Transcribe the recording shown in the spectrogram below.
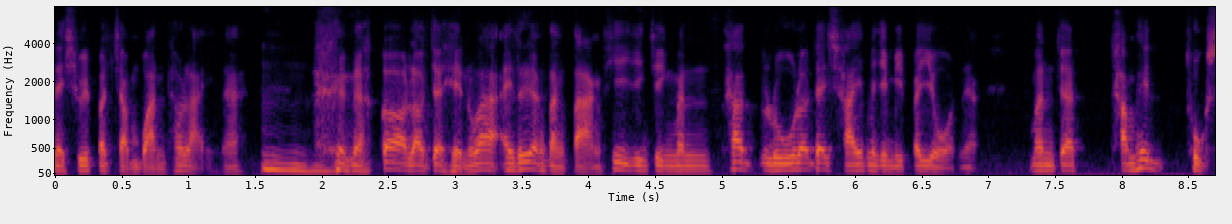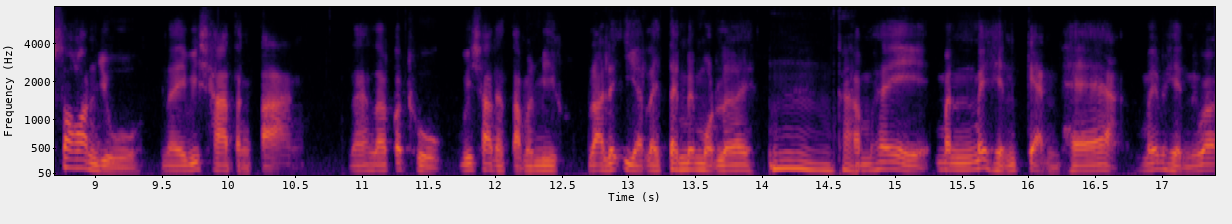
ในชีวิตประจำวันเท่าไหร่นะอืมนะก็เราจะเห็นว่าไอ้เรื่องต่างๆ ที่จริง ๆ มันถ้ารู้แล้วได้ใช้มันจะมีประโยชน์เนี่ย มันจะทำให้ถูกซ่อนอยู่ในวิชาต่างๆนะแล้วก็ถูกวิชาต่างๆ มันมีรายละเอียดอะไรเต็มไปหมดเลยอืมครับทำให้มันไม่เห็นแก่นแท้อะไม่เห็นว่า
